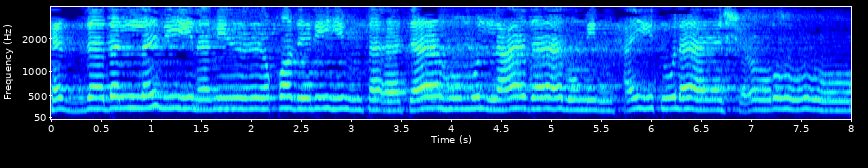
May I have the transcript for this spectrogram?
كذب الذين من قبلهم فأتاهم العذاب من حيث لا يشعرون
